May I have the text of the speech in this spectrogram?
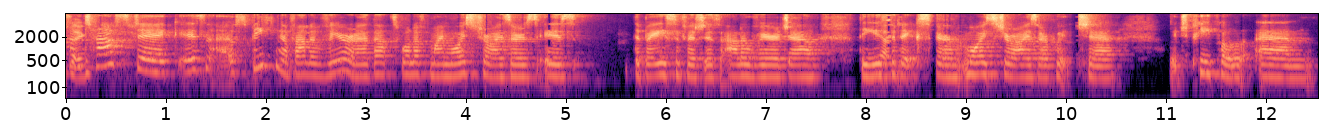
fantastic? Isn't uh, speaking of aloe vera, that's one of my moisturizers. Is the base of it is aloe vera gel, the. Youth Elixir moisturizer, which uh, which people um,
